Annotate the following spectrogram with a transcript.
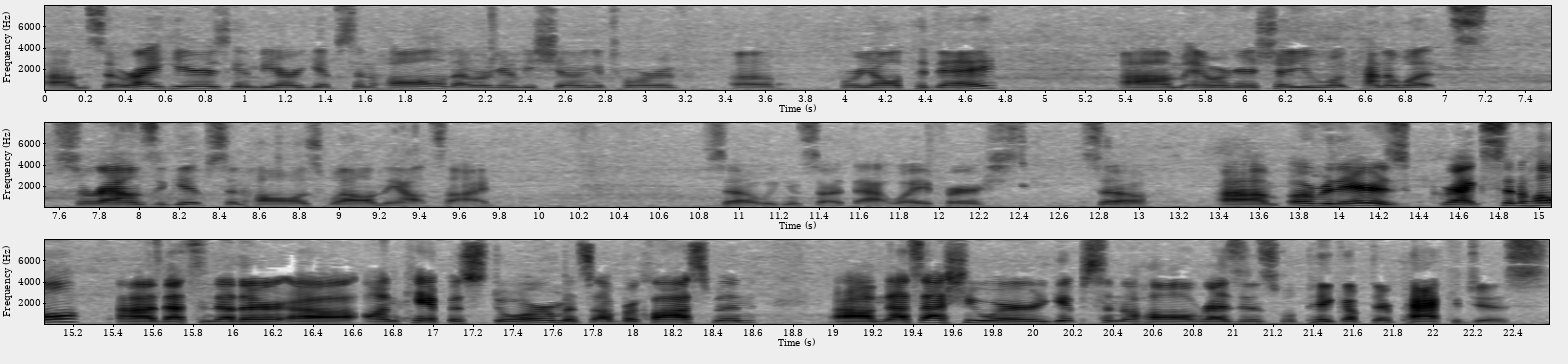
Um, so right here is going to be our Gibson Hall that we're going to be showing a tour of, of for y'all today. Um, and we're going to show you what kind of what surrounds the Gibson Hall as well on the outside. So we can start that way first. So um, over there is Gregson Hall. Uh, that's another uh, on-campus dorm. It's upperclassmen. Um, that's actually where Gibson Hall residents will pick up their packages.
